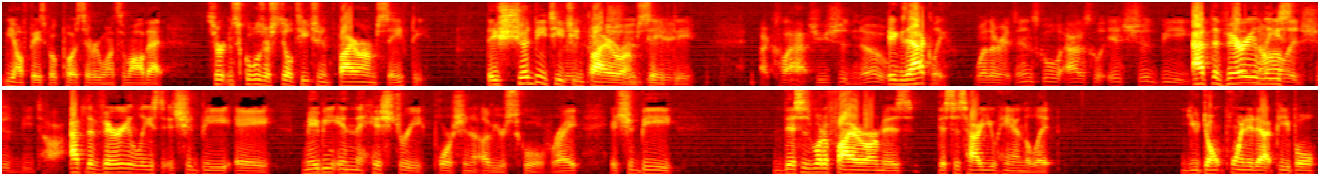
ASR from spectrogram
know facebook posts every once in a while that certain schools are still teaching firearm safety they should be teaching firearm safety A class you should know exactly whether it's in school, out of school. It should be At the very least- knowledge should be taught. at the very least it should be a maybe in the history portion of your school right? It should be this is what a firearm is this is how you handle it. You don't point it at people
